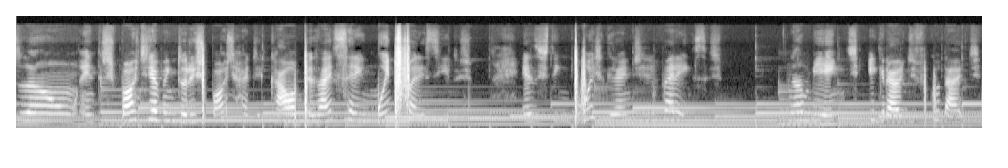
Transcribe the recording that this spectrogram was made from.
são entre esporte de aventura e esporte radical, apesar de serem muito parecidos, existem duas grandes diferenças: ambiente e grau de dificuldade.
